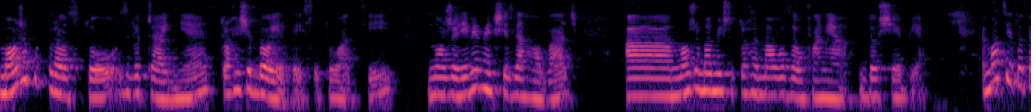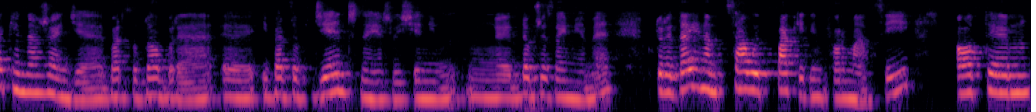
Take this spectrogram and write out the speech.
Może po prostu zwyczajnie trochę się boję tej sytuacji, może nie wiem, jak się zachować, a może mam jeszcze trochę mało zaufania do siebie. Emocje to takie narzędzie bardzo dobre y, i bardzo wdzięczne, jeżeli się nim y, dobrze zajmiemy, które daje nam cały pakiet informacji o tym,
